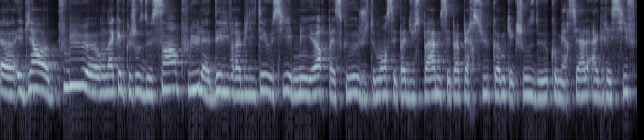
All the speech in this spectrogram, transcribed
eh bien plus on a quelque chose de sain, plus la délivrabilité aussi est meilleure parce que justement c'est pas du spam, c'est pas perçu comme quelque chose de commercial, agressif,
